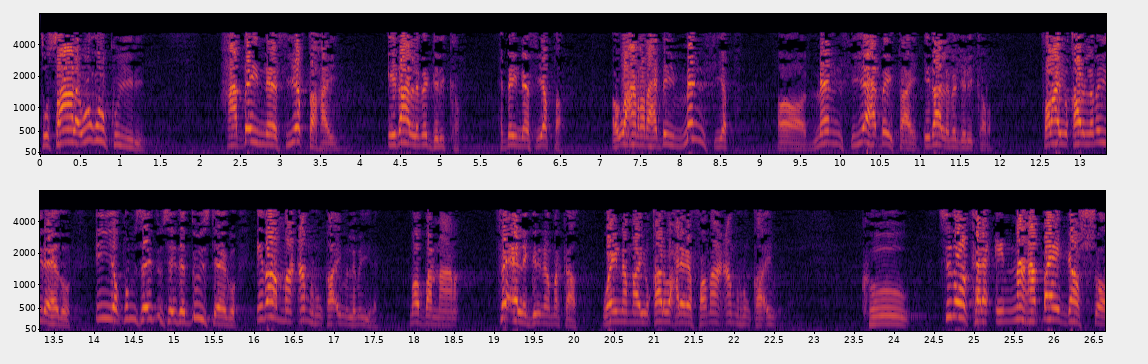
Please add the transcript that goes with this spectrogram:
tusaale wuxuu ku yidhi hadday naafiye tahay idaa lama geli karo. Hadday naafiye tahay. Waxaan rabaa hadday manfiye tahay. Manfiye hadday tahay idaa lama geli karo. Falaa yuqaalu lama yidhaahdo in yaqum zaydu zayd hadduu istaago idaa maa camrun qaa'imu lama yidhahdo ma banaana fa'a la gelina markaas. Wa inamaa yuqaalu waxa la famaa camrun qaa'imu ko sidoo kale ina hadday gasho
